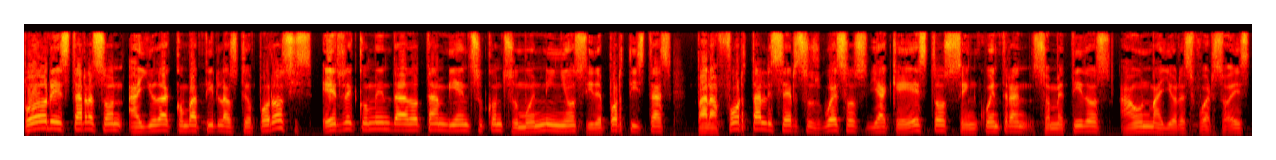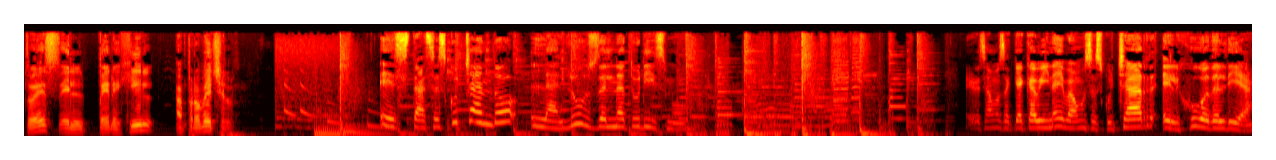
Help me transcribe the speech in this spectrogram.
Por esta razón ayuda a combatir la osteoporosis. Es recomendado también su consumo en niños y deportistas para fortalecer sus huesos ya que estos se encuentran sometidos a un mayor esfuerzo. Esto es el perejil. Aprovechalo. Estás escuchando La Luz del Naturismo. Regresamos aquí a cabina y vamos a escuchar el jugo del día.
